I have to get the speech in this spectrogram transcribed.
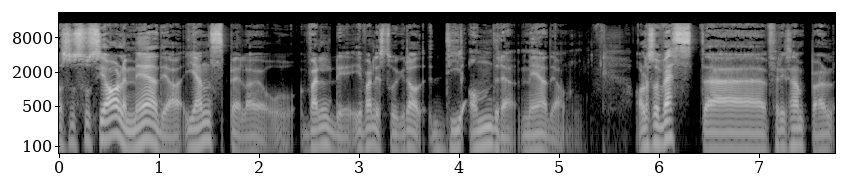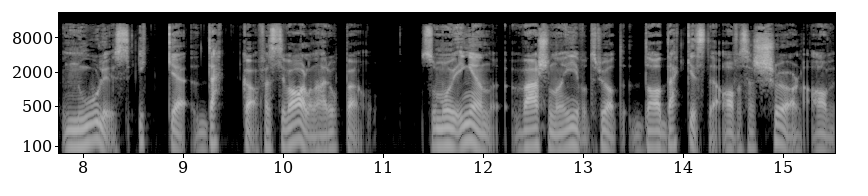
altså sosiale medier gjenspeiler jo veldig, i veldig stor grad de andre mediene. Altså hvis eh, f.eks. Nordlys ikke dekker festivalene her oppe, så må jo ingen være så naiv og tro at da dekkes det av seg sjøl av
